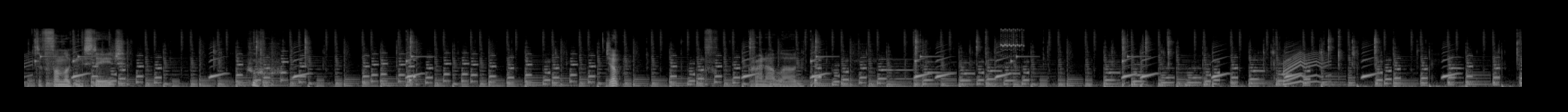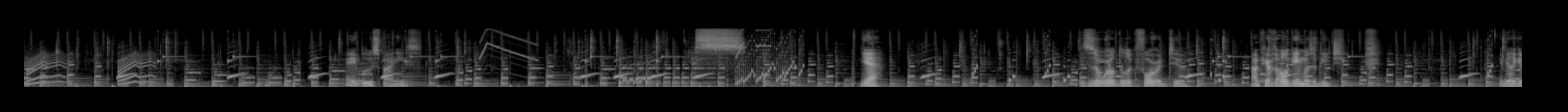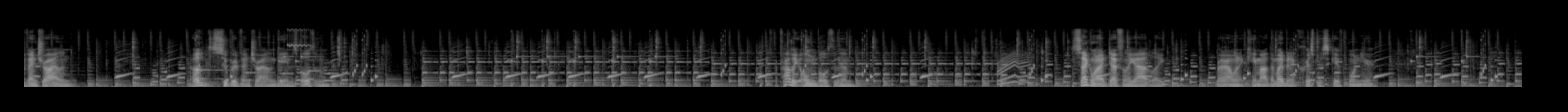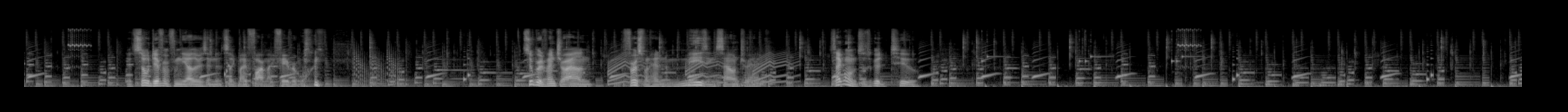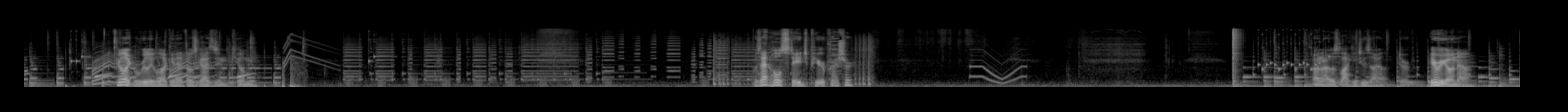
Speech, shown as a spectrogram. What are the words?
It's a fun looking stage. Whew. Blue spinies. Yes. Yeah. This is a world to look forward to. I don't care if the whole game was a beach. Maybe like Adventure Island. I love the Super Adventure Island games, both of them. I probably own both of them. Second one I definitely got, like, right around when it came out. That might have been a Christmas gift one year. It's so different from the others, and it's, like, by far my favorite one. Super Adventure Island, the first one had an amazing soundtrack. Second one was good, too. I feel like really lucky that those guys didn't kill me. Was that whole stage peer pressure? Oh no, it was Lakitu's Island. Derp. Here we go now.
